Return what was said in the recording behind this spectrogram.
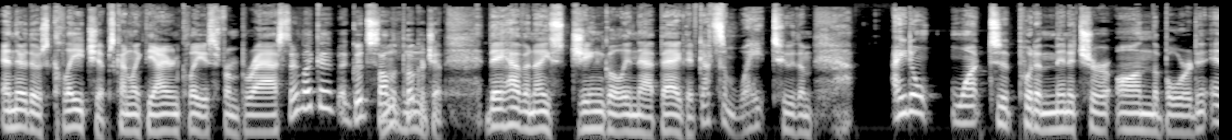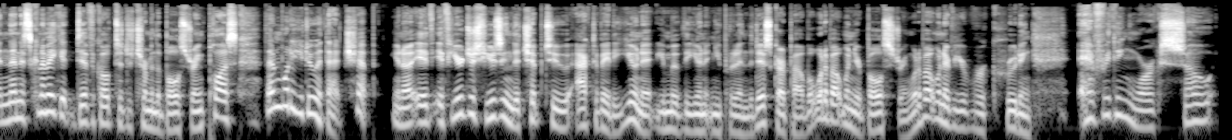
and they're those clay chips, kind of like the iron clays from brass. They're like a, a good solid mm-hmm. poker chip. They have a nice jingle in that bag. They've got some weight to them. I don't want to put a miniature on the board and then it's going to make it difficult to determine the bolstering plus then what do you do with that chip? You know if, if you're just using the chip to activate a unit you move the unit and you put it in the discard pile but what about when you're bolstering what about whenever you're recruiting? Everything works so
